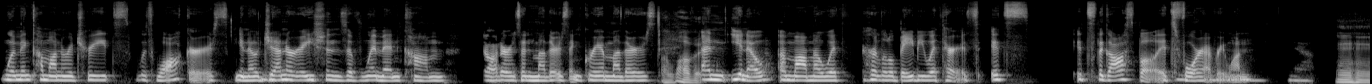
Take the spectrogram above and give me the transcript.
women come on retreats with walkers. You know, generations of women come, daughters and mothers and grandmothers, i love it and you know, a mama with her little baby with her. It's it's it's the gospel. It's for everyone. Yeah. Mm-hmm.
